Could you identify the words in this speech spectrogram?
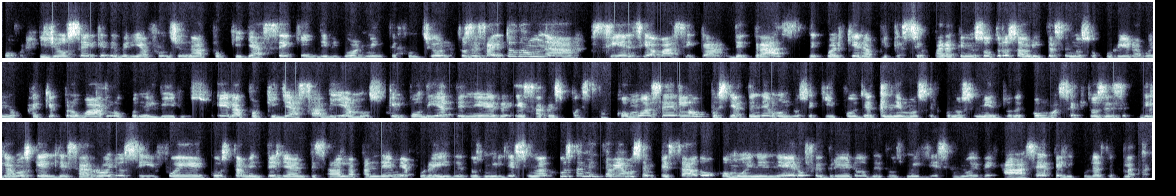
cobre. Y yo sé que debería funcionar porque ya sé que individualmente funciona. Entonces hay toda una ciencia básica detrás de cualquier aplicación. Para que nosotros ahorita se nos ocurriera, bueno, hay que probarlo con el virus. Era porque ya sabíamos que podía tener esa respuesta. ¿Cómo hacerlo? Pues ya tenemos los equipos, ya tenemos el conocimiento de cómo hacer. Entonces, digamos que el desarrollo sí fue justamente ya empezada la pandemia por ahí de 2019. Justamente habíamos empezado como en enero, febrero de 2019 a hacer películas de plata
